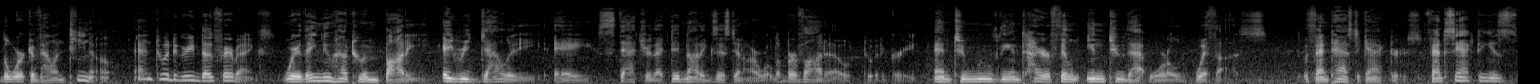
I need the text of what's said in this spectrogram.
the work of Valentino and to a degree Doug Fairbanks, where they knew how to embody a regality, a stature that did not exist in our world, a bravado to a degree, and to move the entire film into that world with us. Fantastic actors. Fantasy acting is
